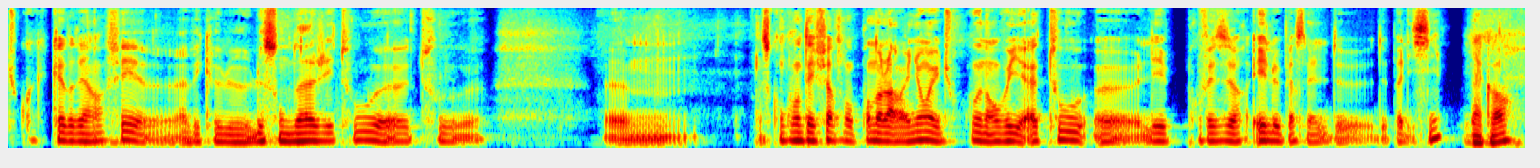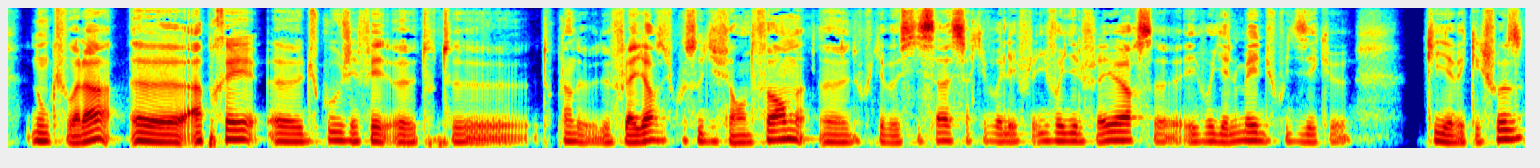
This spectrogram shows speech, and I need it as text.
du coup qu'Adrien fait euh, avec le, le sondage et tout euh, tout euh, euh, ce qu'on comptait faire pendant la réunion et du coup on a envoyé à tous euh, les professeurs et le personnel de, de Palissy. D'accord. Donc voilà. Euh, après, euh, du coup, j'ai fait euh, tout, euh, tout plein de, de flyers, du coup sous différentes formes. Euh, du coup, il y avait aussi ça, c'est-à-dire qu'ils voyaient, voyaient le flyers euh, et ils voyaient le mail. Du coup, ils disaient que qu'il y avait quelque chose.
